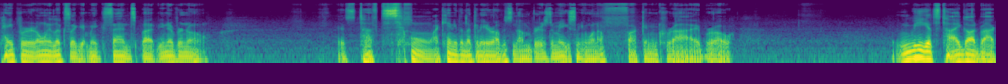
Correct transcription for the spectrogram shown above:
paper it only looks like it makes sense, but you never know. It's tough to. Oh, I can't even look at A Rob's numbers. It makes me want to fucking cry, bro. Maybe he gets Ty God back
